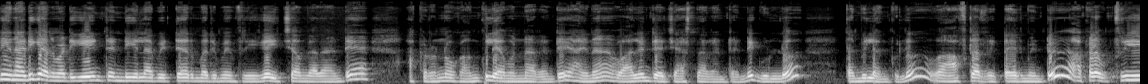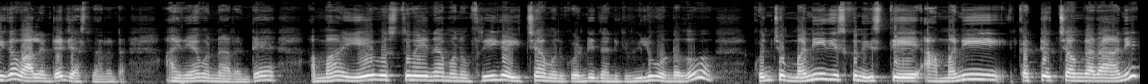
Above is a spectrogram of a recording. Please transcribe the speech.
నేను అడిగాను అనమాట ఏంటండి ఇలా పెట్టారు? మరి మేము ఫ్రీగా ఇచ్చాం కదా. అంటే అక్కడ ఉన్న ఒక అంకుల్ ఏమన్నారంటే ఆయన వాలంటీర్ చేస్తున్నారంటండి గుళ్ళో తమిళ అంకులు ఆఫ్టర్ రిటైర్మెంట్ అక్కడ ఫ్రీగా వాలంటీర్ చేస్తున్నారంట. ఆయన ఏమన్నారంటే అమ్మ ఏ వస్తువైనా మనం ఫ్రీగా ఇచ్చామనుకోండి దానికి విలువ ఉండదు. కొంచెం మనీ తీసుకుని ఇస్తే ఆ మనీ కట్టి వచ్చాం కదా అని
